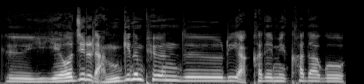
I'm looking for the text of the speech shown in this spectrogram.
그 여지를 남기는 표현들이 아카데믹하다고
